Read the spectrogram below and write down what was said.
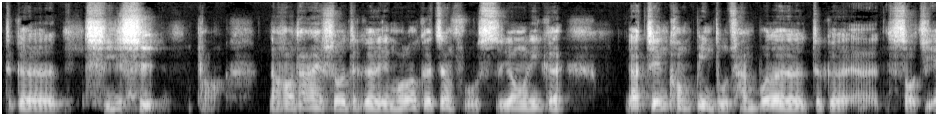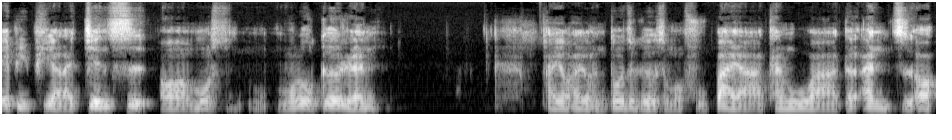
这个歧视哦，然后他还说，这个摩洛哥政府使用了一个要监控病毒传播的这个手机 APP 啊，来监视哦摩摩洛哥人，还有还有很多这个什么腐败啊、贪污啊的案子哦。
